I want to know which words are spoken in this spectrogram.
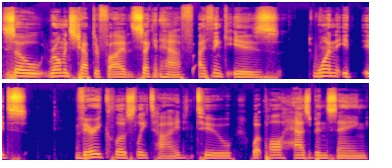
So Romans chapter five, the second half, I think is one. It, it's very closely tied to what Paul has been saying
